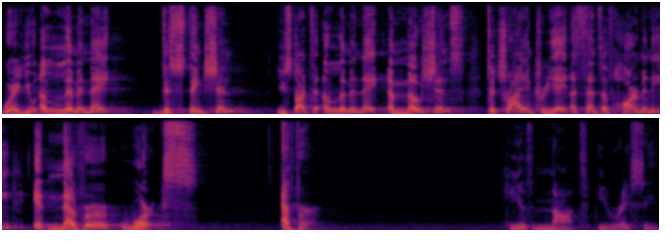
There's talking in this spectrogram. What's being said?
where you eliminate distinction, you start to eliminate emotions to try and create a sense of harmony. It never works. Ever. He is not erasing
